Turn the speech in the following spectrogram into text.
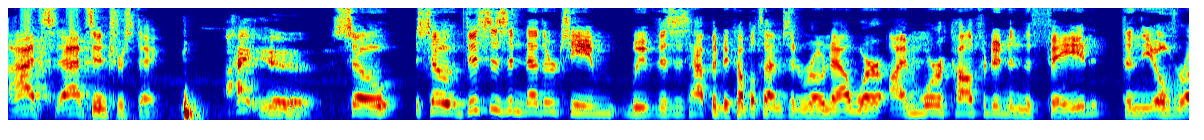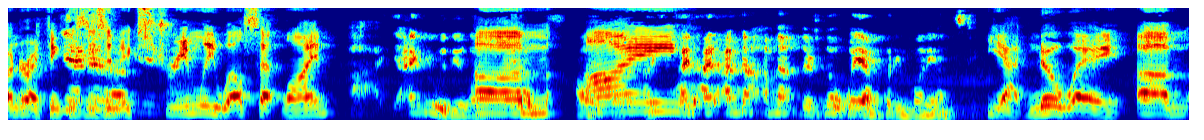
that's that's interesting. I uh, So, so this is another team. We've this has happened a couple times in a row now, where I'm more confident in the fade than the over under. I think Yeah, this is no, an no, extremely well set line. I agree with you. Like, Um, I, I- I, am not. I'm not. There's no way I'm putting money on this team. Yeah, no way. Um,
